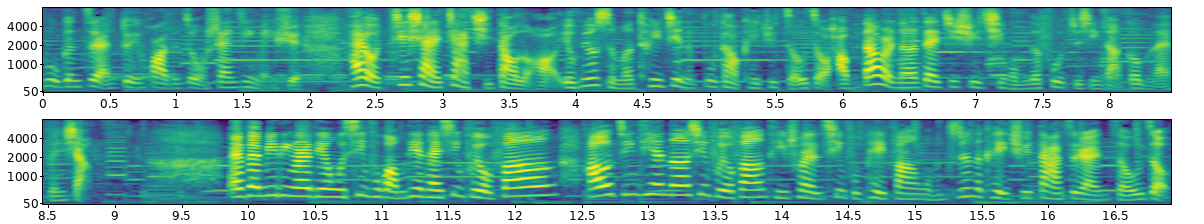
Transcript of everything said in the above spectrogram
鹿跟自然对话的这种山境美学，还有接下来假期到了哈，有没有什么推荐的步道可以去走走？好，我们待会儿呢再继续请我们的副执行长跟我们来分享。FM 一零二点五幸福广播电台，幸福有方。好，今天呢，幸福有方提出来的幸福配方，我们真的可以去大自然走走，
